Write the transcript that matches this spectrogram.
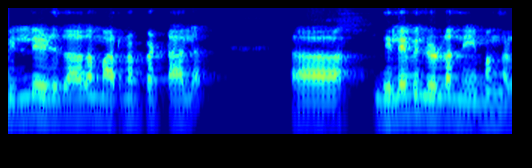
ബില്ല് എഴുതാതെ മരണപ്പെട്ടാൽ നിലവിലുള്ള നിയമങ്ങൾ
